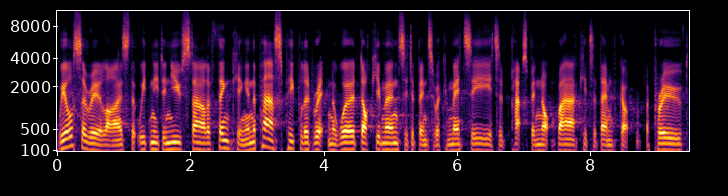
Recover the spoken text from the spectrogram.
we also realized that we'd need a new style of thinking. In the past, people had written a Word document, it had been to a committee, it had perhaps been knocked back, it had then got approved.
